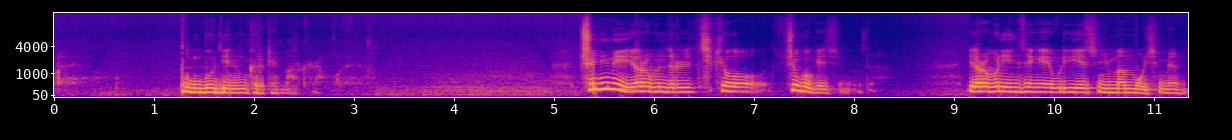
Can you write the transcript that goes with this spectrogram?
거예요. 무디는 그렇게 말을. 주님이 여러분들을 지켜주고 계십니다. 여러분 인생에 우리 예수님만 모시면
